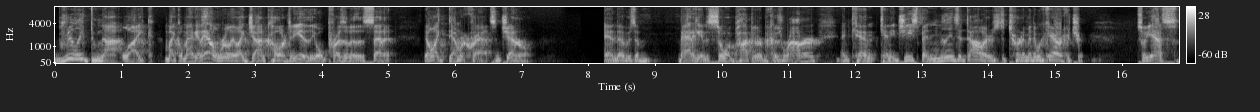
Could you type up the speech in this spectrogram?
really do not like Michael Madigan. They don't really like John Cullerton either, the old president of the Senate. They don't like Democrats in general. And it was a Madigan is so unpopular because Rauner and Ken, Kenny G spent millions of dollars to turn him into a caricature. So yes,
